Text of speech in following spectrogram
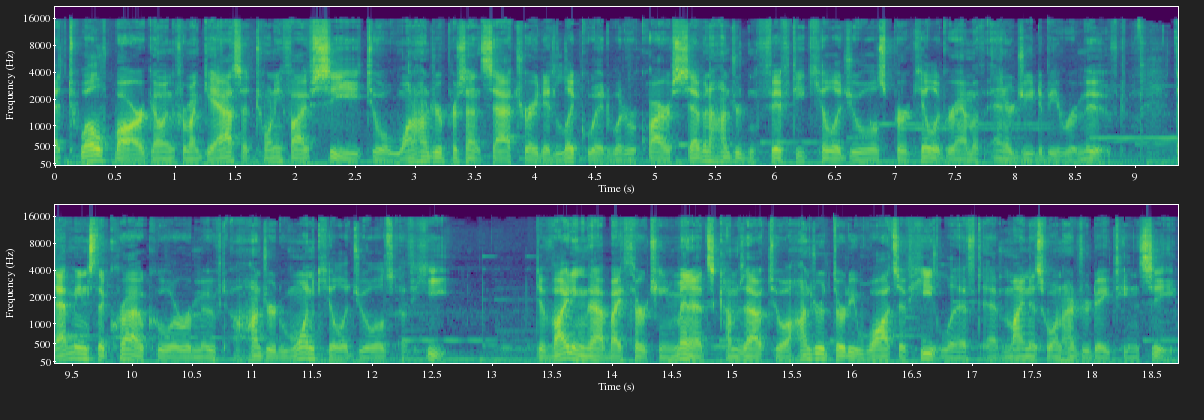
At 12 bar, going from a gas at 25 C to a 100% saturated liquid would require 750 kilojoules per kilogram of energy to be removed. That means the cryocooler removed 101 kilojoules of heat. Dividing that by 13 minutes comes out to 130 watts of heat lift at minus 118 C.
